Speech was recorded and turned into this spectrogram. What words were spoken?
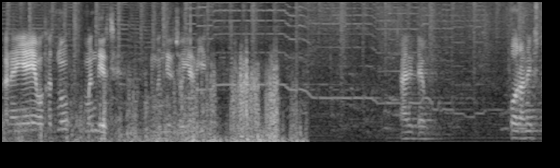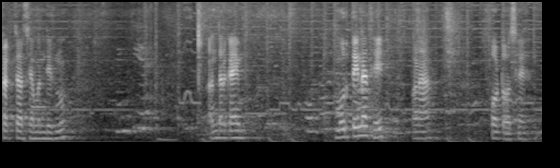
અને અહીંયા એ વખતનું મંદિર છે. મંદિર જોઈ આવીએ. આ રીતે પૌરાણિક સ્ટ્રક્ચર છે મંદિરનું. અંદર કાંઈ મૂર્તિ નથી, પણ આ ફોટો છે.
